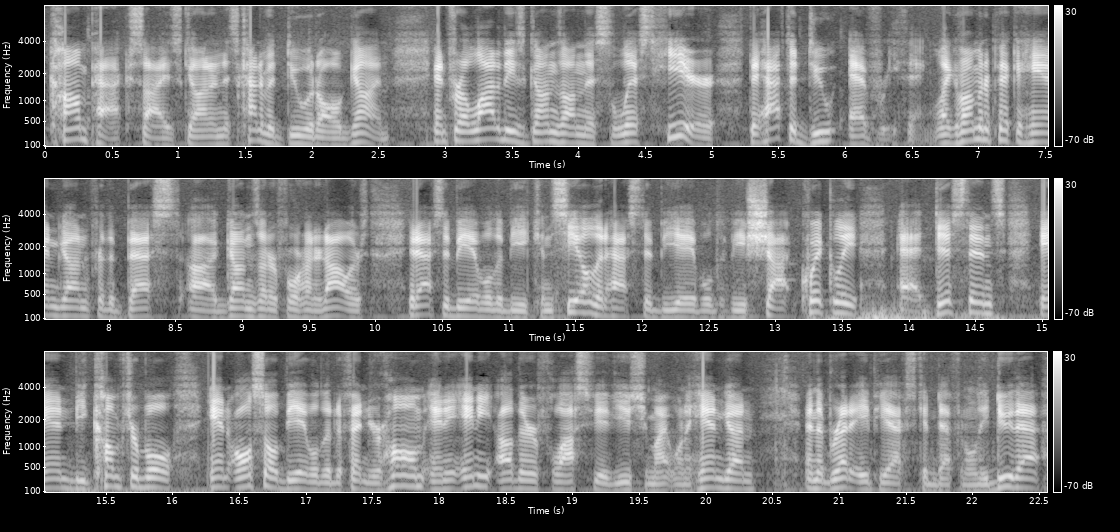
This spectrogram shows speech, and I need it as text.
compact size gun and it's kind of a do-it-all gun. And for a lot of these guns on this list here, they have to do everything. Like if I'm gonna pick a handgun for the best uh, guns under $400, it has to be able to be concealed, it has to be able able to be shot quickly at distance and be comfortable and also be able to defend your home and any other philosophy of use you might want a handgun. And the Beretta APX can definitely do that,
